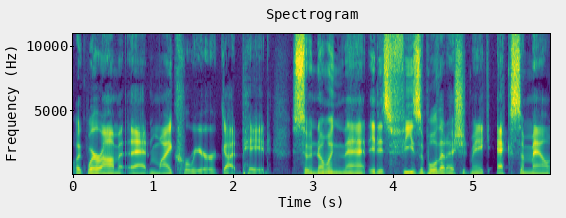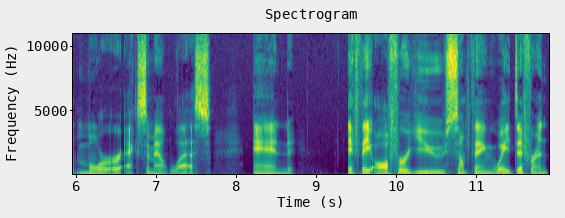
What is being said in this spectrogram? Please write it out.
like where I'm at in my career, got paid. So, knowing that it is feasible that I should make X amount more or X amount less. And if they offer you something way different,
